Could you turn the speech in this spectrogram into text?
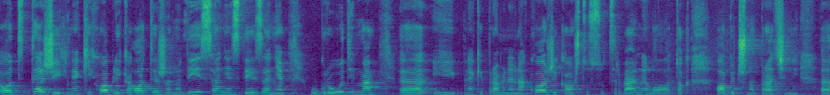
od težih nekih oblika otežano disanje, stezanje u grudima e, i neke promjene na koži kao što su crvenilo, otok, obično praćeni e,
